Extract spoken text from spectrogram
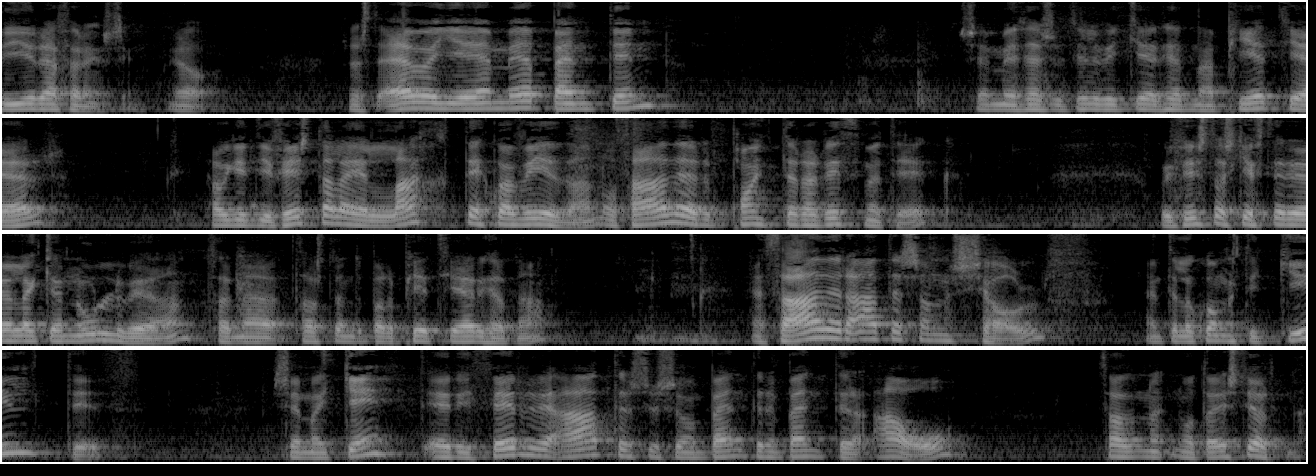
Dereferencing, já. Sest, ef ég er með bendin sem í þessu tilvíki er hérna PTR þá get ég fyrsta lagi lagt eitthvað við hann og það er pointer arithmetic og í fyrsta skiptir er ég að leggja 0 við hann þannig að þá stendur bara PTR hérna en það er adressan sjálf en til að komast í gildið sem að gemt er í þeirri adressu sem bendirinn bendir á þá nota ég stjörnu.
